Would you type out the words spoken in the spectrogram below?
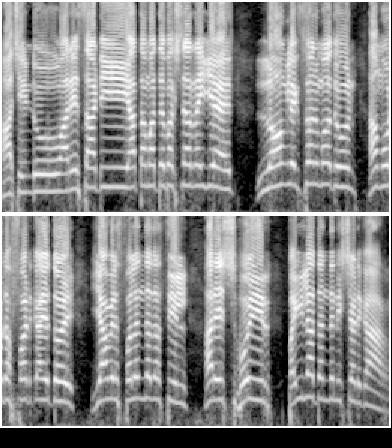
हा चेंडू अरे साठी आता मात्र बक्षणार नाहीयेत. लॉंग लेग झोन मधून हा मोठा फटका येतोय. यावेळेस फलंदाज असतील हरेश भोईर पहिला दंड निषटकार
